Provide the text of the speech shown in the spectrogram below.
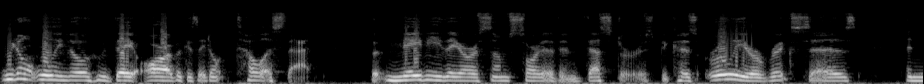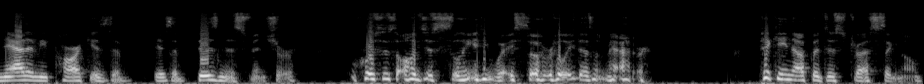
We don't really know who they are because they don't tell us that. But maybe they are some sort of investors because earlier Rick says Anatomy Park is a, is a business venture. Of course, it's all just silly anyway, so it really doesn't matter. Picking up a distress signal.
